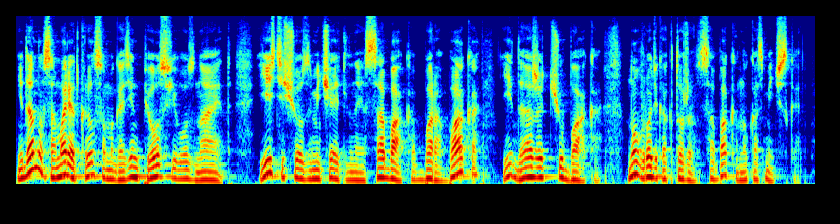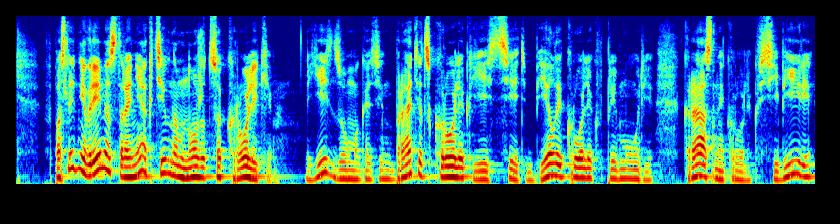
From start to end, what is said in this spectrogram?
Недавно в Самаре открылся магазин «Пес его знает». Есть еще замечательная собака Барабака и даже Чубака. Ну, вроде как тоже собака, но космическая. В последнее время в стране активно множатся кролики. Есть зоомагазин «Братец кролик», есть сеть «Белый кролик» в Приморье, «Красный кролик» в Сибири.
